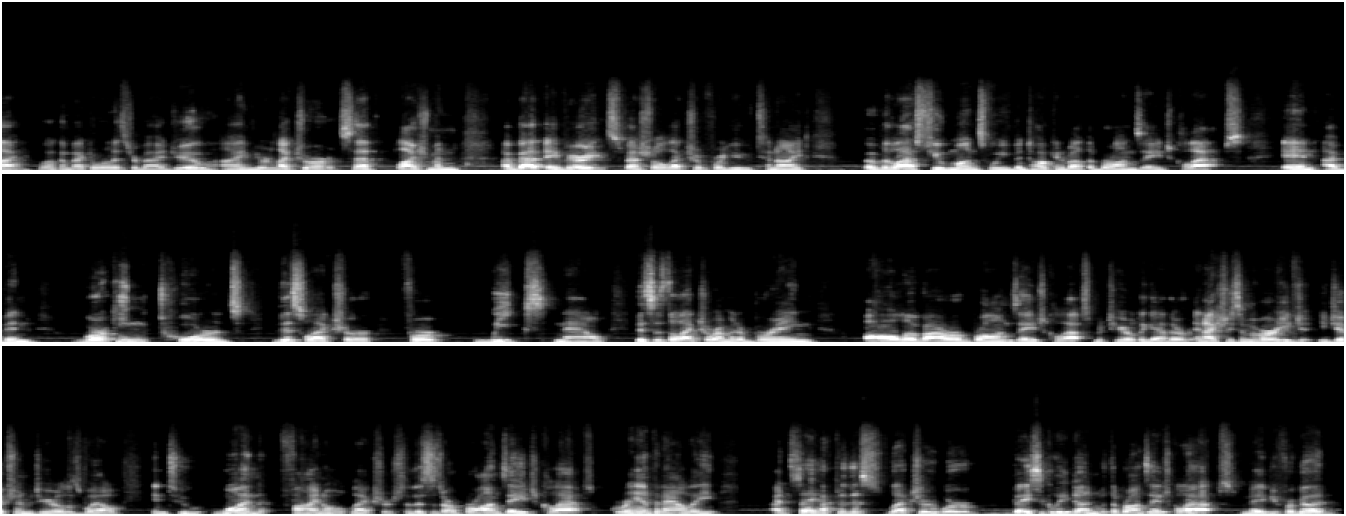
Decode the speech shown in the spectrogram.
Hi, welcome back to World History by Jew. I'm your lecturer, Seth Fleishman. I've got a very special lecture for you tonight. Over the last few months, we've been talking about the Bronze Age collapse, and I've been working towards this lecture for weeks now. This is the lecture where I'm going to bring all of our Bronze Age collapse material together, and actually some of our Egyptian material as well, into one final lecture. So this is our Bronze Age collapse grand finale I'd say after this lecture, we're basically done with the Bronze Age collapse, maybe for good.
